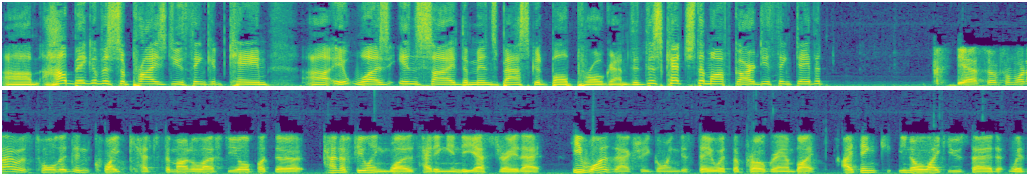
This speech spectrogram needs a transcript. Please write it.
Um, how big of a surprise do you think it came? Uh, it was inside the men's basketball program. Did this catch them off guard? Do you think, David? Yeah, so from what I was told, it didn't quite catch them out of left field, but the kind of feeling was heading into yesterday that he was actually going to stay with the program, but I think, you know, like you said, with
